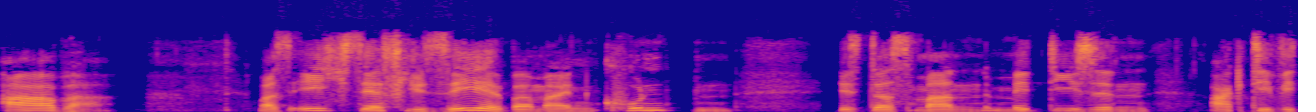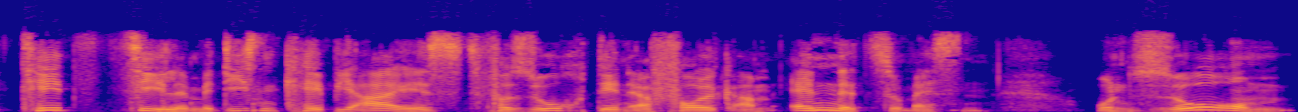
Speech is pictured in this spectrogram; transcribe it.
Aber was ich sehr viel sehe bei meinen Kunden, ist, dass man mit diesen Aktivitätszielen, mit diesen KPIs versucht, den Erfolg am Ende zu messen. Und so rum,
